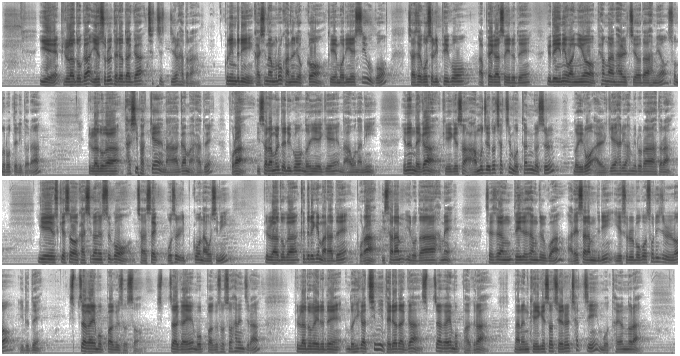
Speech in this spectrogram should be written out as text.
이에 빌라도가 예수를 데려다가 채찍질 하더라. 군인들이 가시나무로 관을 엮어 그의 머리에 씌우고 자색 옷을 입히고 앞에 가서 이르되 유대인의 왕이여 평안할지어다 하며 손으로 때리더라. 빌라도가 다시 밖에 나아가 말하되 보라 이 사람을 데리고 너희에게 나오나니 이는 내가 그에게서 아무 죄도 찾지 못한 것을 너희로 알게 하려 함이로라 하더라. 이에 예수께서 가시관을 쓰고 자색 옷을 입고 나오시니 빌라도가 그들에게 말하되 보라 이 사람 이로다 하매. 제사장 대제사장들과 아랫 사람들이 예수를 보고 소리질러 이르되 십자가에 못 박으소서 십자가에 못 박으소서 하는지라. 빌라도가 이르되 너희가 친히 데려다가 십자가에 못 박으라. 나는 그에게서 죄를 찾지 못하였노라.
